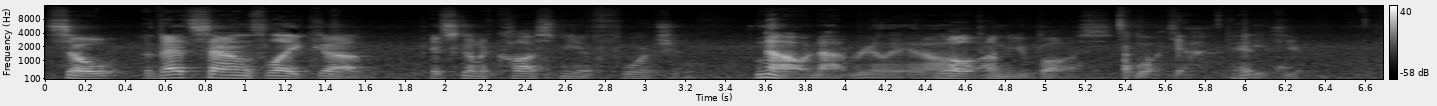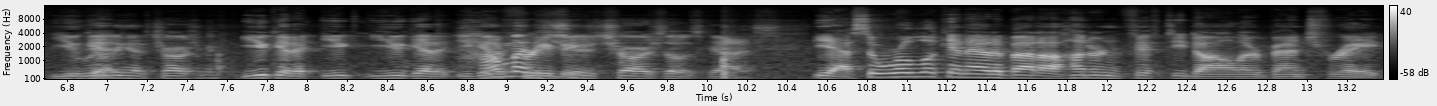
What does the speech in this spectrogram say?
so that sounds like uh, it's going to cost me a fortune. No, not really at all. Well, I'm your boss. Well, yeah. You, you, you really going to charge me? You get it. You, you get it. You How get a freebie. How much should you charge those guys? Yeah, so we're looking at about a $150 bench rate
